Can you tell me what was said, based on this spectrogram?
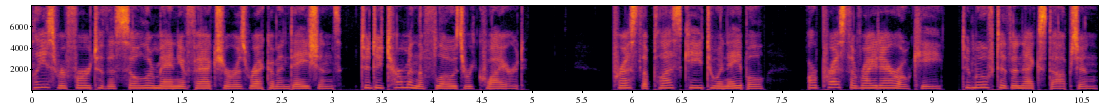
please refer to the solar manufacturer's recommendations to determine the flows required. Press the plus key to enable or press the right arrow key to move to the next option.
